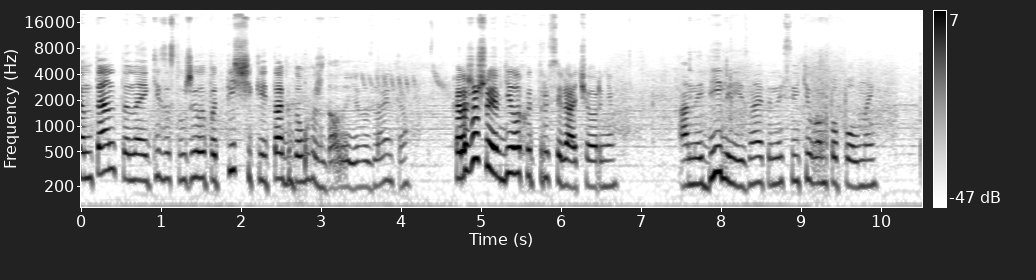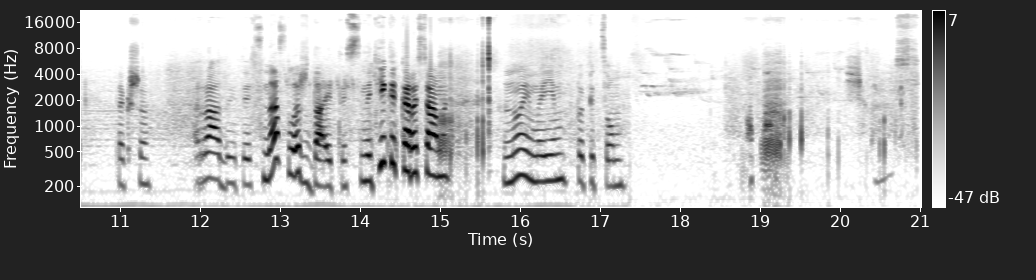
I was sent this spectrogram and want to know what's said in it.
контент, на який заслужили підписчики і так довго ждали його, знаєте. Хорошо, що я вділа хоч труселя чорні, а не білі і, знаєте, не світю вам по повній. Так що радуйтесь, наслаждайтесь не тільки карасями, але й моїм попіцом. Оп. Щас.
